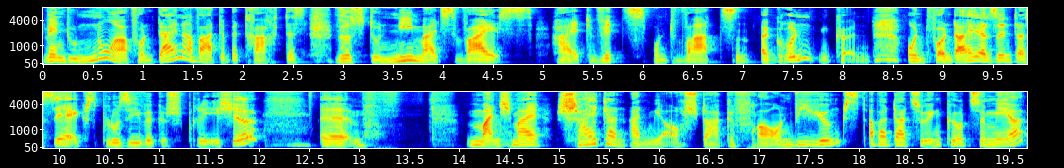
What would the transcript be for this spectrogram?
Wenn du nur von deiner Warte betrachtest, wirst du niemals weiß Wahrheit, Witz und Warzen ergründen können. Und von daher sind das sehr explosive Gespräche. Ähm, Manchmal scheitern an mir auch starke Frauen, wie jüngst, aber dazu in Kürze mehr.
